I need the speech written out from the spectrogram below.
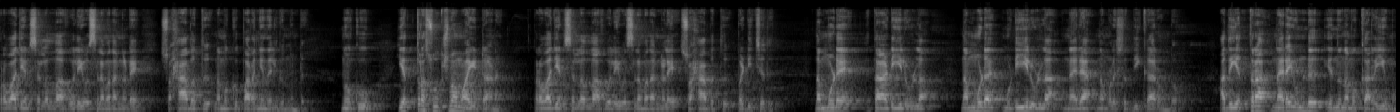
പ്രവാചകൻ സല്ലാഹു അലൈഹി വസ്ലമ തങ്ങളുടെ സ്വഹാബത്ത് നമുക്ക് പറഞ്ഞു നൽകുന്നുണ്ട്. നോക്കൂ എത്ര സൂക്ഷ്മമായിട്ടാണ് പ്രവാചകൻ സല്ലാഹു അലൈഹി വസ്ലമ തങ്ങളെ സ്വഹാബത്ത് പഠിച്ചത്. നമ്മുടെ താടിയിലുള്ള നമ്മുടെ മുടിയിലുള്ള നര നമ്മൾ ശ്രദ്ധിക്കാറുണ്ടോ? അത് എത്ര നരയുണ്ട് എന്ന് നമുക്കറിയുമോ?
